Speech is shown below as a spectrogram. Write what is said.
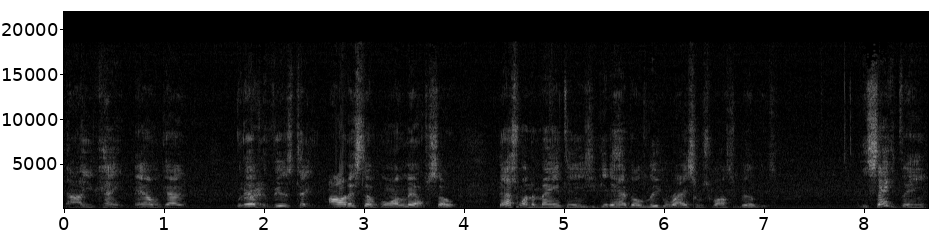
Now you can't. Now we got whatever Right. the visits take, all that stuff going left. So that's one of the main things you get to have those legal rights and responsibilities. The second thing,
